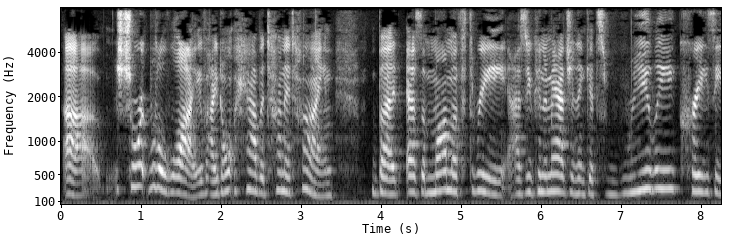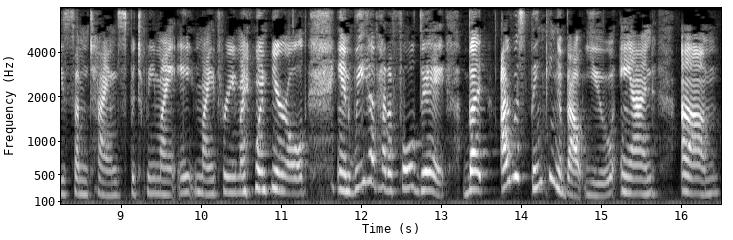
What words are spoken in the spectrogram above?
uh, short little live. I don't have a ton of time, but as a mom of three, as you can imagine, it gets really crazy sometimes between my eight and my three, my one year old. And we have had a full day. But I was thinking about you and, um,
